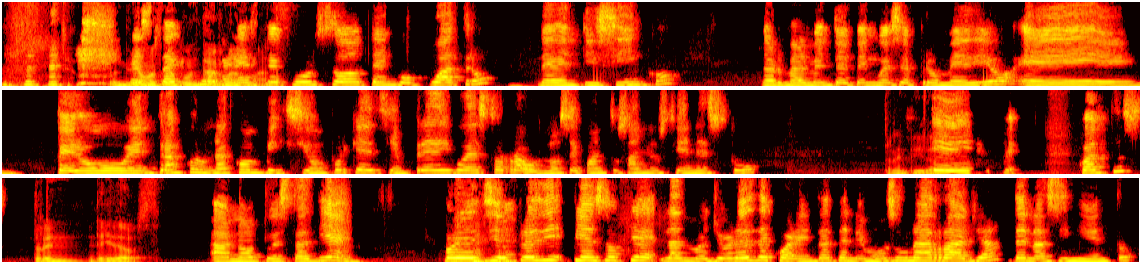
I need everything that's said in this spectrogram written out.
Este en este curso tengo cuatro de 25. Normalmente tengo ese promedio. Eh, pero entran con una convicción porque siempre digo esto, Raúl, no sé cuántos años tienes tú. 32. Eh, ¿Cuántos? 32. Ah, no, tú estás bien. Porque siempre pienso que las mayores de 40 tenemos una raya de nacimiento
